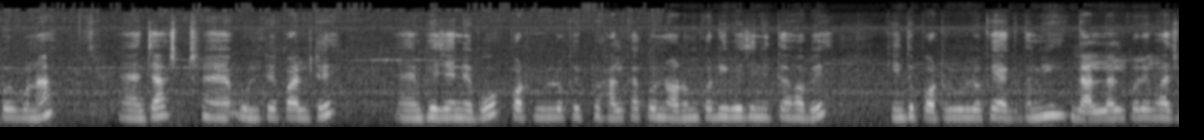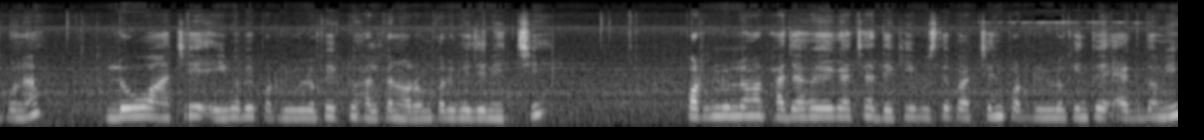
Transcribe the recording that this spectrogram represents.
করব না। জাস্ট উল্টে পাল্টে ভেজে নেব। পটলগুলোকে একটু হালকা করে নরম করেই ভেজে নিতে হবে। কিন্তু পটলগুলোকে একদমই লাল লাল করে ভাজবো না। লো আঁচে এইভাবে পটলগুলোকে একটু হালকা নরম করে ভেজে নিচ্ছি। পটলগুলো আমার ভাজা হয়ে গেছে। আর দেখিয়ে বুঝতে পারছেন, পটলগুলো কিন্তু একদমই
